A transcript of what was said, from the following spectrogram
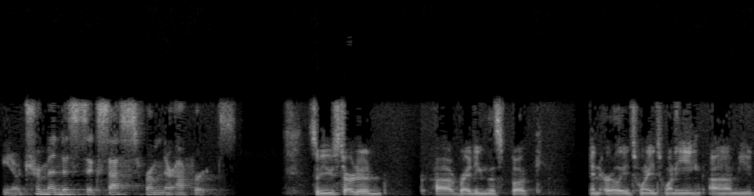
you know, tremendous success from their efforts. So you started uh, writing this book in early 2020. Um, you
